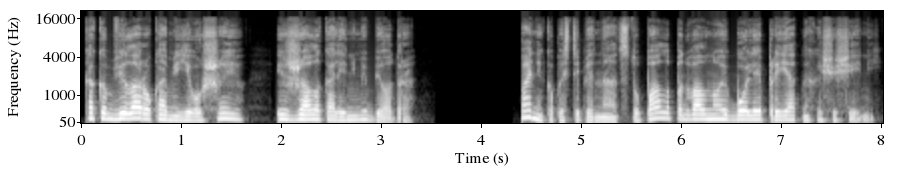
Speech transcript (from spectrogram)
как обвела руками его шею и сжала коленями бедра. Паника постепенно отступала под волной более приятных ощущений.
